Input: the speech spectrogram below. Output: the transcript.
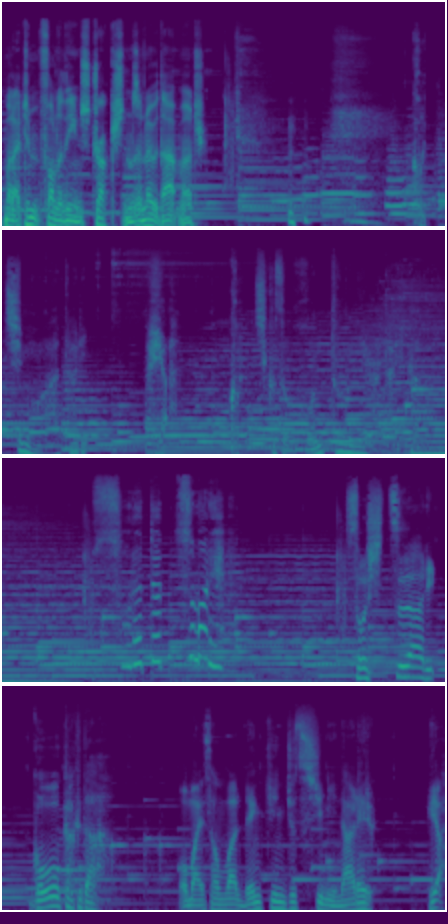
Well, I didn't follow the instructions, I know that much. こっちも当たり。いやこっちこそ本当に当たりか。それってつまり？素質あり合格だ。お前さんは錬金術師になれる。いや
